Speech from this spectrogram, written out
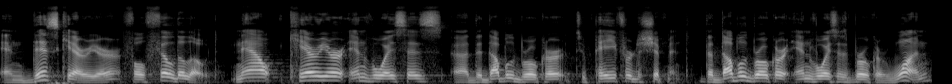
and this carrier fulfilled the load. Now, carrier invoices uh, the double broker to pay for the shipment. The double broker invoices broker 1,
